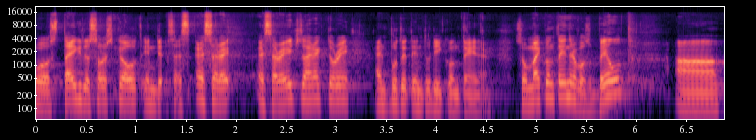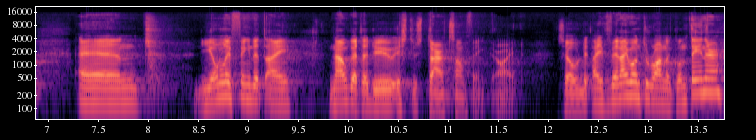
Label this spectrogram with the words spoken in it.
was take the source code in the SRH directory and put it into the container. So my container was built, uh, and the only thing that I now got to do is to start something, right? So I, when I want to run a container,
